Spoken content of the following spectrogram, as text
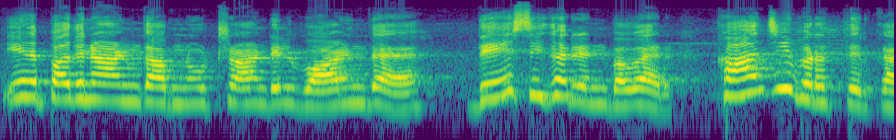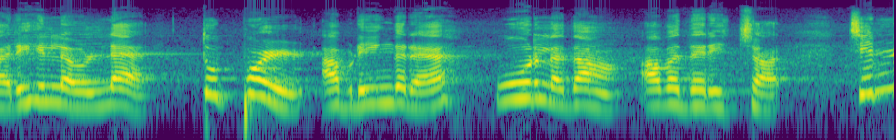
இது பதினான்காம் நூற்றாண்டில் வாழ்ந்த தேசிகர் என்பவர் காஞ்சிபுரத்திற்கு அருகில் உள்ள துப்புள் அப்படிங்கிற ஊரில் தான் அவதரித்தார் சின்ன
